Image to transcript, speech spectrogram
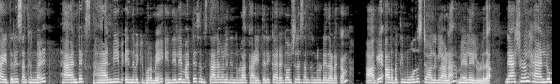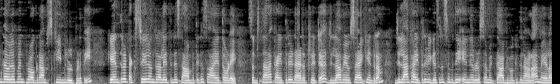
കൈത്തറി സംഘങ്ങൾ ഹാൻഡെക്സ് ഹാൻഡ്വീവ് എന്നിവയ്ക്ക് പുറമെ ഇന്ത്യയിലെ മറ്റ് സംസ്ഥാനങ്ങളിൽ നിന്നുള്ള കൈത്തറി കരകൌശല സംഘങ്ങളുടേതടക്കം ആകെ അറുപത്തിമൂന്ന് സ്റ്റാളുകളാണ് മേളയിലുള്ളത്. നാഷണൽ ഹാൻഡ്ലൂം ഡെവലപ്മെന്റ് പ്രോഗ്രാം സ്കീമിൽ ഉൾപ്പെടുത്തി കേന്ദ്ര ടെക്സ്റ്റൈൽ മന്ത്രാലയത്തിന്റെ സാമ്പത്തിക സഹായത്തോടെ സംസ്ഥാന കൈത്തറി ഡയറക്ടറേറ്റ് ജില്ലാ വ്യവസായ കേന്ദ്രം ജില്ലാ കൈത്തറി വികസന സമിതി എന്നിവരുടെ സംയുക്താഭിമുഖ്യത്തിലാണ് മേള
